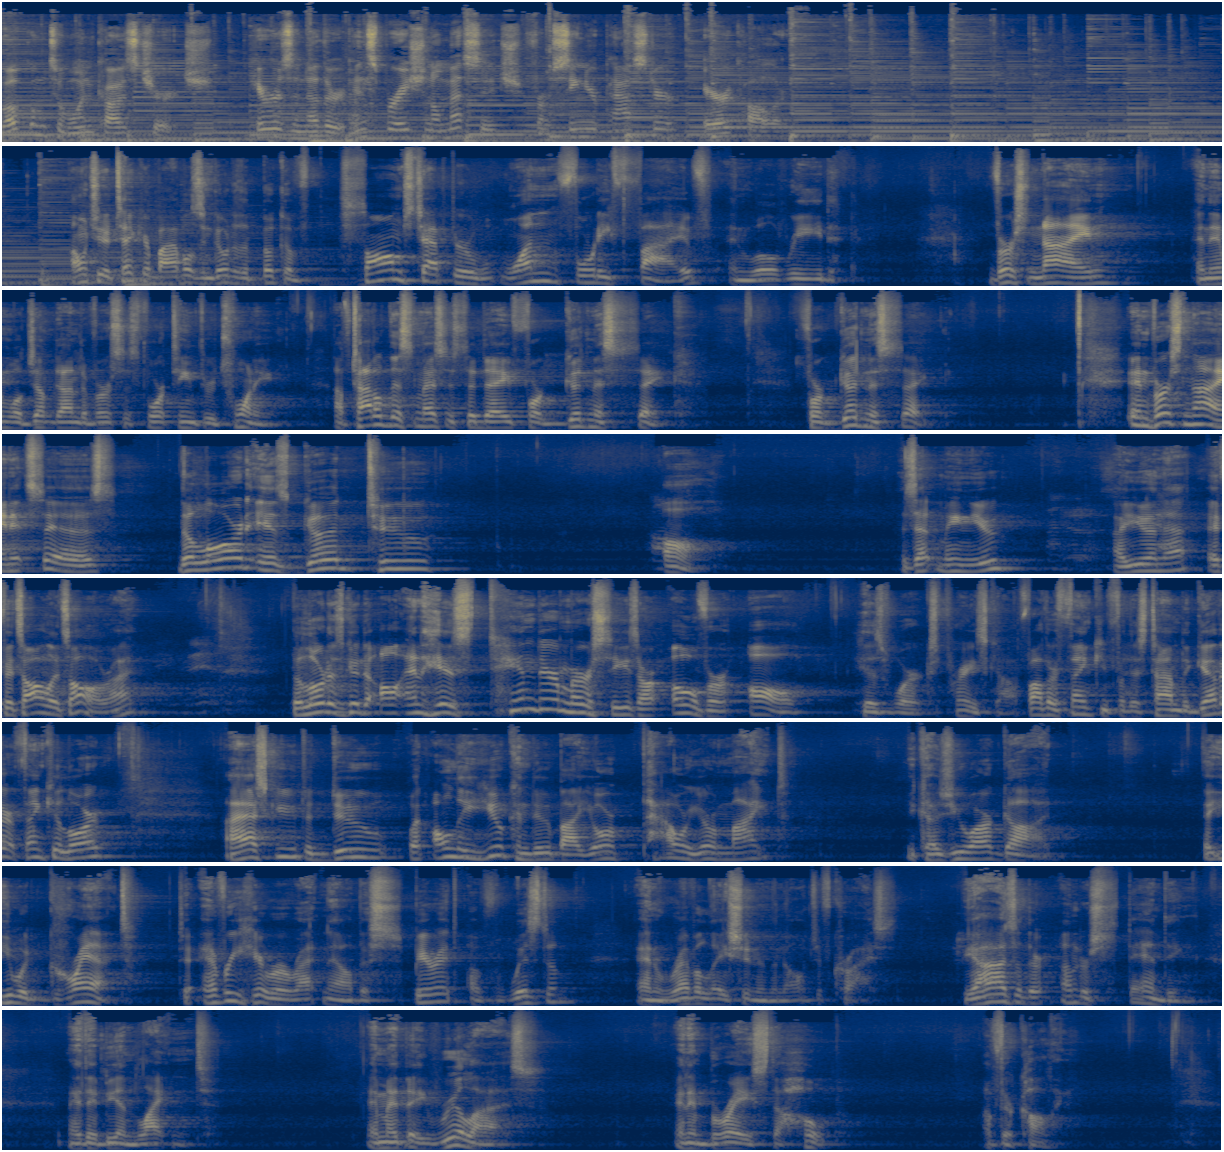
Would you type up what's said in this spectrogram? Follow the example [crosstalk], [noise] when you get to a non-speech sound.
Welcome to One Cause Church. Here is another inspirational message from Senior Pastor Eric Holler. I want you to take your Bibles and go to the book of Psalms, chapter 145, and we'll read verse 9, and then we'll jump down to verses 14 through 20. I've titled this message today, For Goodness Sake. For goodness sake. In verse 9, it says, The Lord is good to all. Does that mean you? Are you in that? If it's all, it's all, right? The Lord is good to all, and his tender mercies are over all his works. Praise God. Father, thank you for this time together. Thank you, Lord. I ask you to do what only you can do by your power, your might, because you are God. That you would grant to every hearer right now the spirit of wisdom and revelation in the knowledge of Christ. The eyes of their understanding, may they be enlightened. And may they realize and embrace the hope of their calling.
